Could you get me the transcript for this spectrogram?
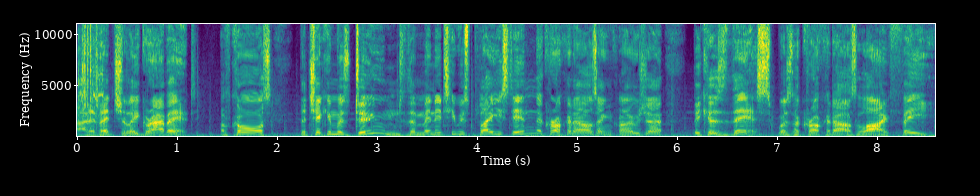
and eventually grab it. Of course, the chicken was doomed the minute he was placed in the crocodile's enclosure because this was the crocodile's live feed.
